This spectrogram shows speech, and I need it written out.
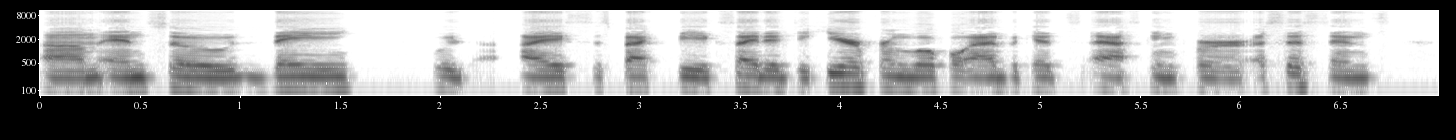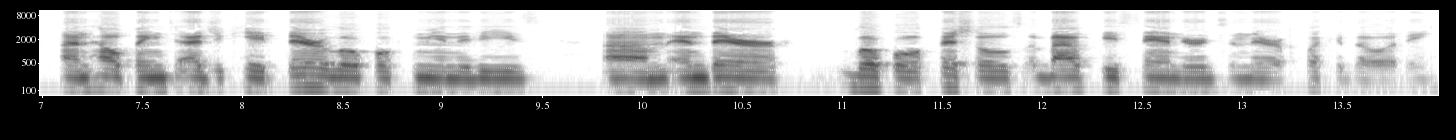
um, and so they would, I suspect, be excited to hear from local advocates asking for assistance on helping to educate their local communities um, and their local officials about these standards and their applicability.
